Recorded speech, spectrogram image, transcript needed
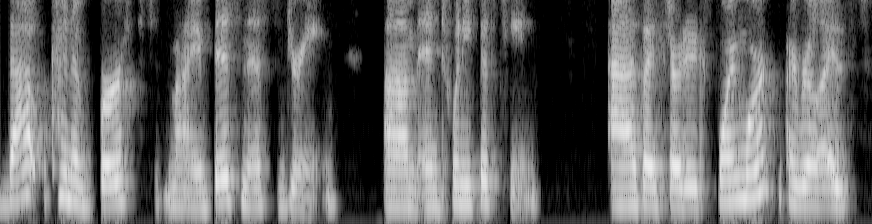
that kind of birthed my business dream um, in 2015. As I started exploring more, I realized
